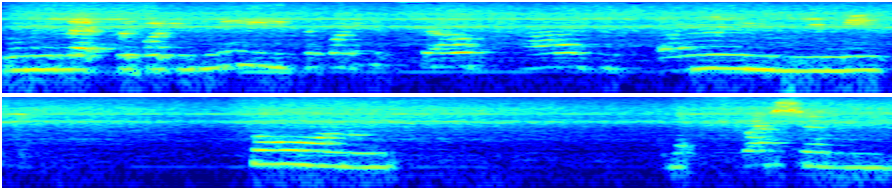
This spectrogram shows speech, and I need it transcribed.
when we let the body lead, the body itself has its own unique form and expression,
